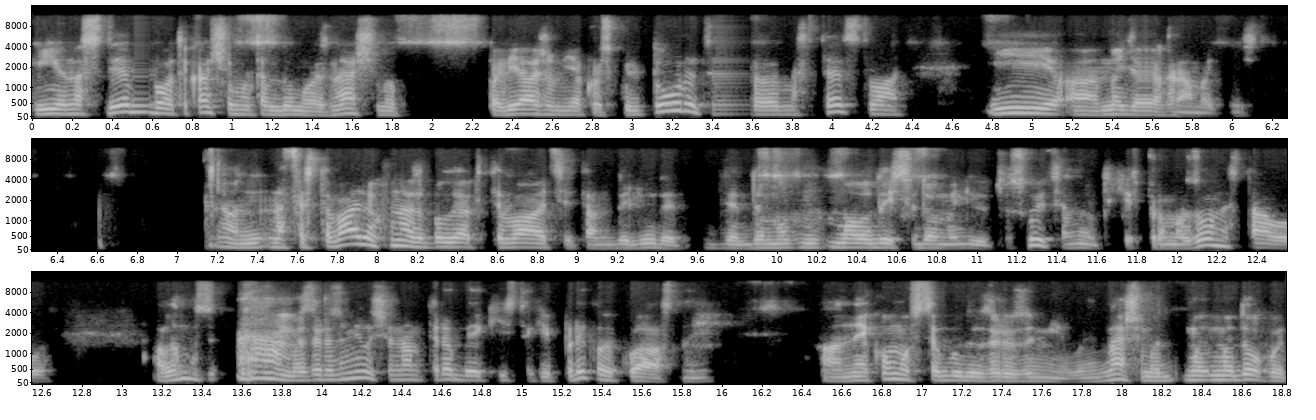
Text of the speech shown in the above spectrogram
і у нас ідея була така, що ми там думали, знаєш, що ми пов'яжемо якось культуру, це мистецтво і медіаграмотність. На фестивалях у нас були активації, там, де люди, де, де молоді свідомі люди тусуються, ми такі промозони ставили. Але ми, ми зрозуміли, що нам треба якийсь такий приклад класний, на якому все буде зрозуміло. Знаєш, ми, ми, довго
